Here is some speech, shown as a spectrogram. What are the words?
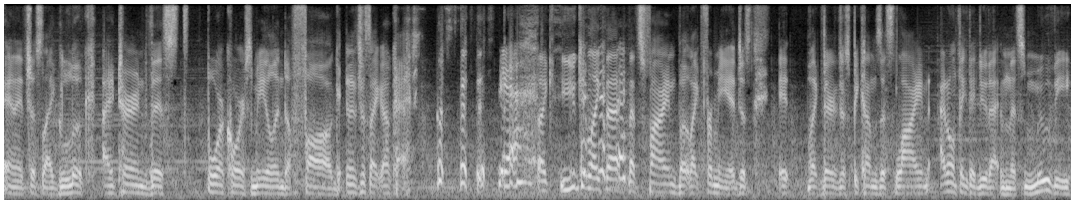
and it's just like, look, I turned this four course meal into fog, and it's just like, okay, Yeah. like you can like that, that's fine. But like for me, it just it like there just becomes this line. I don't think they do that in this movie.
